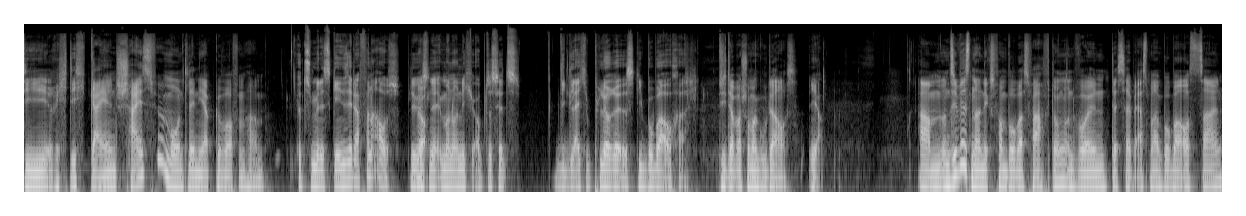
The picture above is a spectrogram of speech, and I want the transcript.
die richtig geilen Scheiß für Mondlenny abgeworfen haben. Zumindest gehen sie davon aus. Sie ja. wissen ja immer noch nicht, ob das jetzt die gleiche Plörre ist, die Bubba auch hat. Sieht aber schon mal gut aus. Ja. Um, ähm, und sie wissen noch nichts von Bobbas Verhaftung und wollen deshalb erstmal Bubba auszahlen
